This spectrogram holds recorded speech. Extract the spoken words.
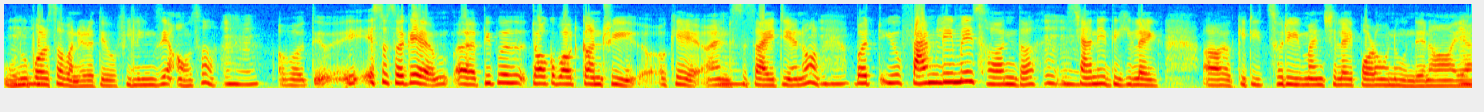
हुनुपर्छ भनेर त्यो फिलिङ चाहिँ आउँछ Mhm. अब त्यो यस्तो छ क्या people talk about country okay and. Society होइन. बट यो फ्यामिलीमै छ नि त. सानैदेखि लाइक केटी छोरी मान्छेलाई पढाउनु हुँदैन या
